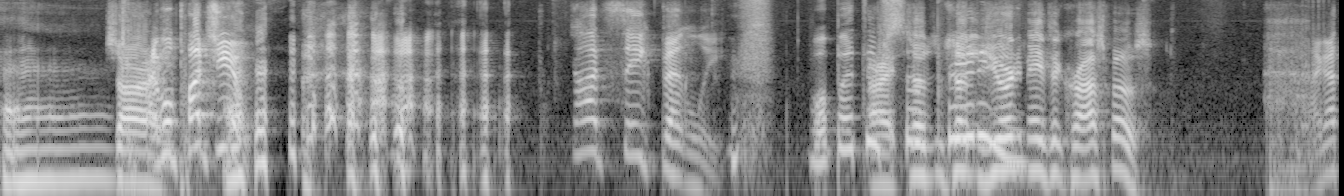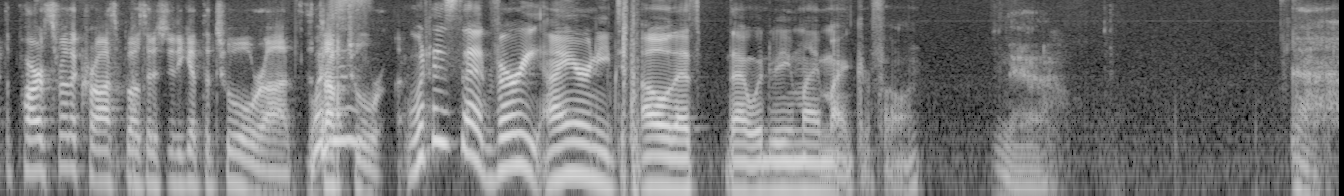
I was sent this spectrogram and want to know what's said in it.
little Sorry. I will punch you. God's sake, Bentley. well, but All they're right. so, So, so did you already make the crossbows? I got the parts for the crossbows. I just need to get the tool rods, the What tough is- tool rod. What is that very irony? T- oh, that's that would be my microphone. Yeah.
